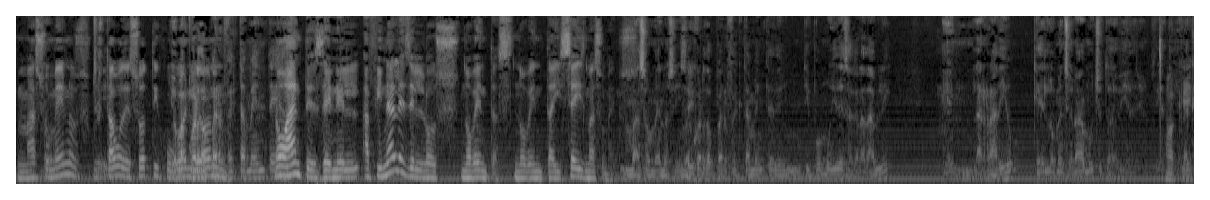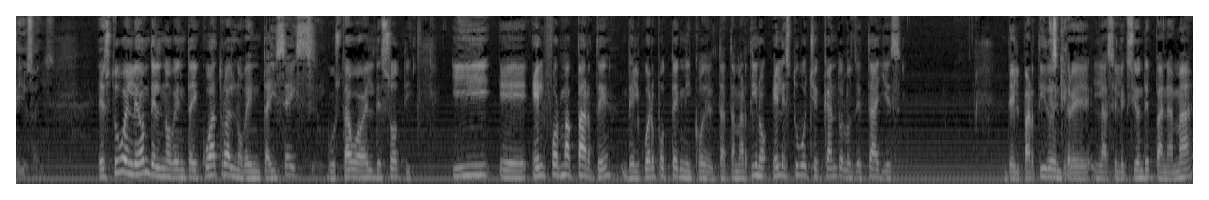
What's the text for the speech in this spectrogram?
más o menos, Gustavo de Sotti Yo jugó me en acuerdo León. perfectamente. No, antes, en el, a finales de los noventas, 96 más o menos. Más o menos, sí. Sí. Me acuerdo perfectamente de un tipo muy desagradable en la radio, que lo mencionaba mucho todavía, Adrián, en aquellos años. Estuvo en León del 94 al 96, Gustavo Abel de Sotti. Y eh, él forma parte del cuerpo técnico del Tata Martino. Él estuvo checando los detalles del partido Es que- entre la selección de Panamá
